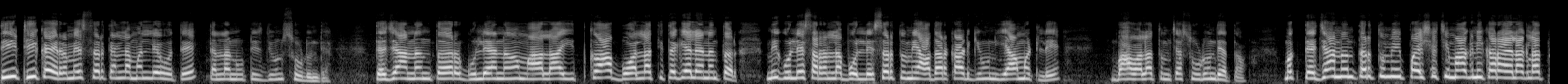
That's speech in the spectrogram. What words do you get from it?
ती ठीक आहे रमेश सर त्यांना म्हणले होते. त्यांना नोटीस देऊन सोडून द्या. त्याच्यानंतर गुल्यानं मला इतका बोलला तिथं गेल्यानंतर मी गुल्हे सरांना बोलले सर तुम्ही आधार कार्ड घेऊन या म्हटले भावाला तुमच्या सोडून देता. मग त्याच्यानंतर तुम्ही पैशाची मागणी करायला लागलात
